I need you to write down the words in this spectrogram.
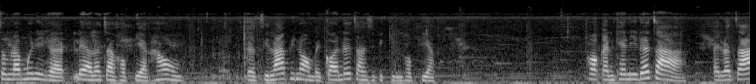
สำหรับมื้อนี้ก็แล้วแล้วจ้าเขาเปียกเฮาก็สิลาพี่น้องไปก่อนเด้อจ้าสิไปกินเขาเปียก พอกันแค่นี้เด้อจ้าไปแล้วจ้า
